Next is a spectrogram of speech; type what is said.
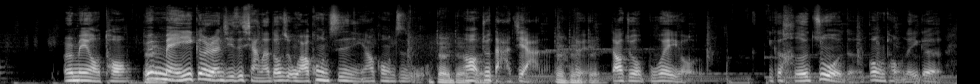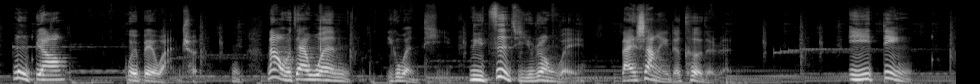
而没有通，因为每一个人其实想的都是我要控制你，要控制我。对对。然后就打架了。对对对。到最后不会有一个合作的共同的一个目标会被完成。嗯，那我再问一个问题，你自己认为来上你的课的人一定？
